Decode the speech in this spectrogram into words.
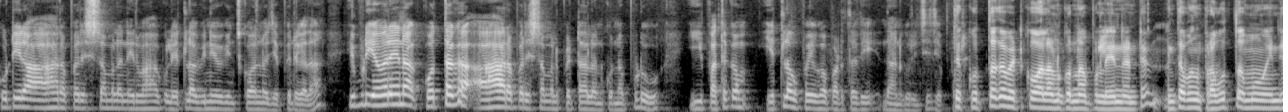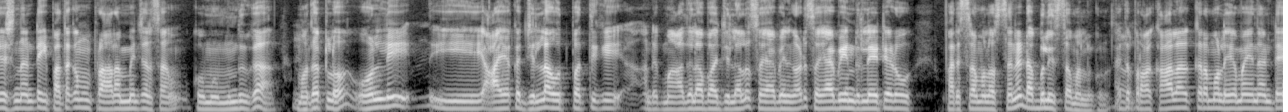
కుటీర ఆహార పరిశ్రమల నిర్వాహకులు ఎట్లా వినియోగించుకోవాలో చెప్పారు కదా. ఇప్పుడు ఎవరైనా కొత్తగా ఆహార పరిశ్రమలు పెట్టాలనుకున్నప్పుడు ఈ పథకం ఎట్లా ఉపయోగపడుతుంది? దాని గురించి అయితే కొత్తగా పెట్టుకోవాలనుకున్నప్పుడు ఏంటంటే ఇంతకుముందు ప్రభుత్వము ఏం చేసిందంటే ఈ పథకం ప్రారంభించిన ముందుగా మొదట్లో ఓన్లీ ఈ ఆ యొక్క జిల్లా ఉత్పత్తికి అంటే మా ఆదిలాబాద్ జిల్లాలో సోయాబీన్ కాబట్టి సోయాబీన్ రిలేటెడ్ పరిశ్రమలు వస్తేనే డబ్బులు ఇస్తాం అనుకున్నాం అయితే ప్ర- కాలక్రమంలో ఏమైందంటే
